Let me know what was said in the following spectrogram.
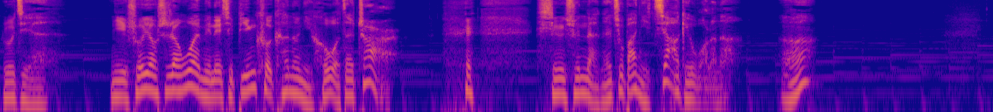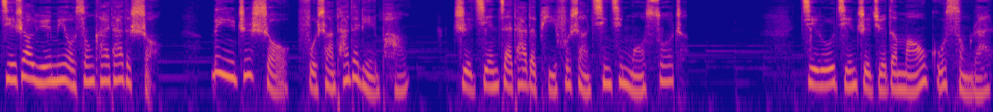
如锦。你说，要是让外面那些宾客看到你和我在这儿，嘿，兴许奶奶就把你嫁给我了呢。啊！纪少云没有松开他的手，另一只手抚上他的脸庞，指尖在他的皮肤上轻轻摩挲着。季如锦只觉得毛骨悚然，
